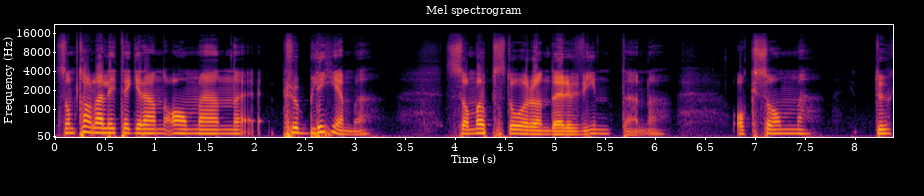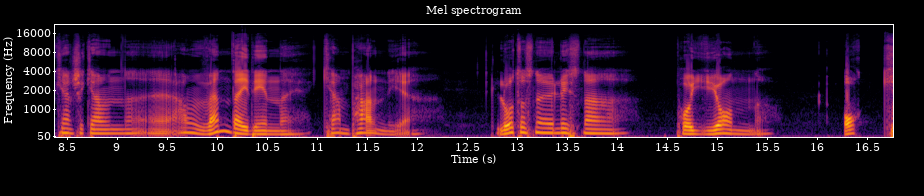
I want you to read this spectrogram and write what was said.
som talar lite grann om en problem som uppstår under vintern och som du kanske kan eh, använda i din kampanj. Låt oss nu lyssna på John och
